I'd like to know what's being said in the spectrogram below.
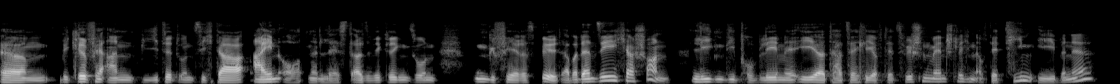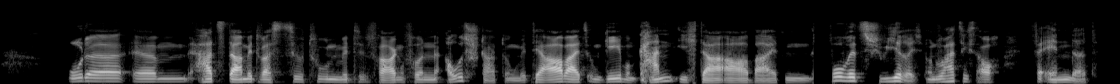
ähm, Begriffe anbietet und sich da einordnen lässt. Also wir kriegen so ein ungefähres Bild. Aber dann sehe ich ja schon, liegen die Probleme eher tatsächlich auf der zwischenmenschlichen, auf der Teamebene oder ähm, hat es damit was zu tun mit Fragen von Ausstattung, mit der Arbeitsumgebung? Kann ich da arbeiten? Wo wird es schwierig und wo hat sich auch verändert?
